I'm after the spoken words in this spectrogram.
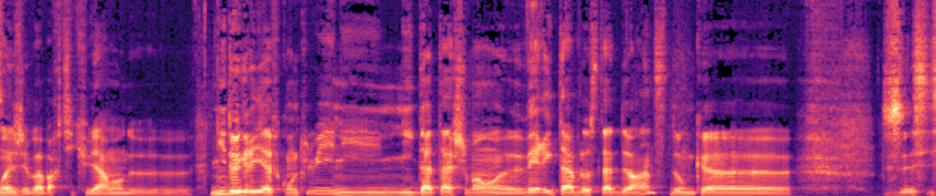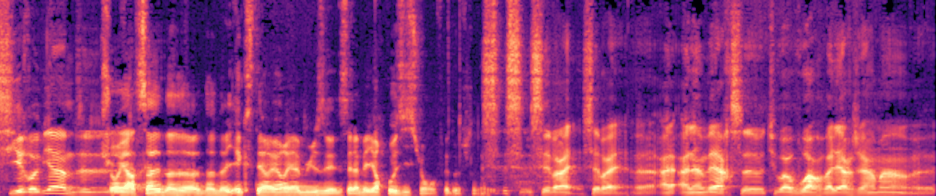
moi, j'ai pas particulièrement de ni de grief contre lui, ni, ni d'attachement euh, véritable au stade de Reims. Donc, euh, s'il revient. De... Tu regardes ça d'un œil extérieur et amusé. C'est la meilleure position, en fait, au final. C'est vrai, c'est vrai. Euh, à, l'inverse, euh, tu vois, voir Valère Germain euh,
